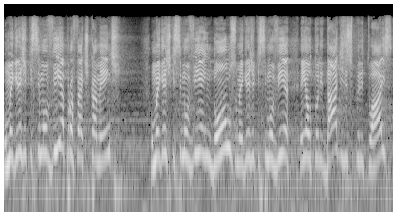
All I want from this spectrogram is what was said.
Uma igreja que se movia profeticamente, uma igreja que se movia em dons, uma igreja que se movia em autoridades espirituais,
